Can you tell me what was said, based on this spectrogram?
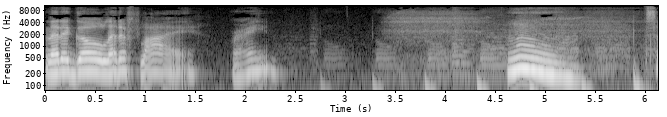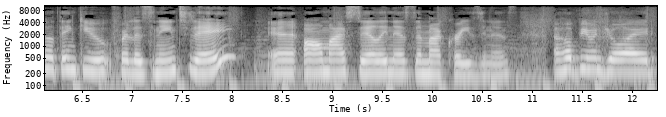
let it go, let it fly, right? Hmm. So thank you for listening today and all my silliness and my craziness. I hope you enjoyed.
